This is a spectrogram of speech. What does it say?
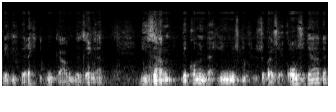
wirklich berechtigten Klagen der Sänger, die sagen, wir kommen dahin, es gibt sogar sehr große Theater,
